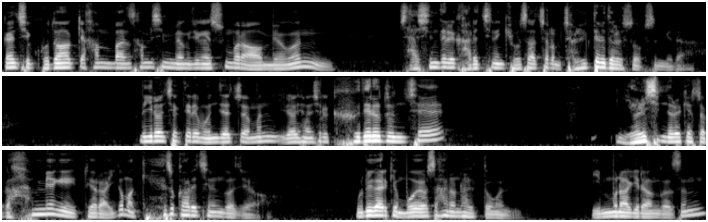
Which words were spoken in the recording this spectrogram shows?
그러니까 지금 고등학교 한 반 30명 중에 29명은 자신들을 가르치는 교사처럼 절대로 될 수 없습니다. 근데 이런 책들의 문제점은 이런 현실을 그대로 둔 채 열심히 노력해서 그한 명이 되라 이것만 계속 가르치는 거죠. 우리가 이렇게 모여서 하는 활동은 인문학이라는 것은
